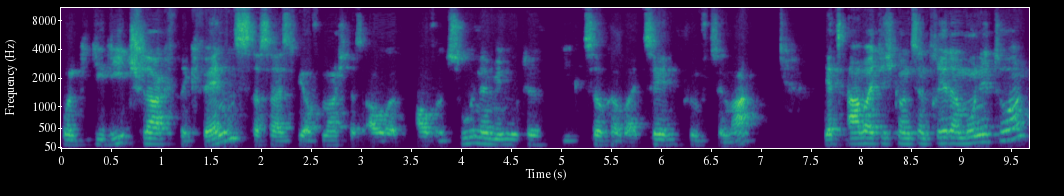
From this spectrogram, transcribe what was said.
Und die Lidschlagfrequenz, das heißt, wie oft mache ich das Auge auf und zu in der Minute, liegt circa bei 10, 15 Mal. Jetzt arbeite ich konzentriert am Monitor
